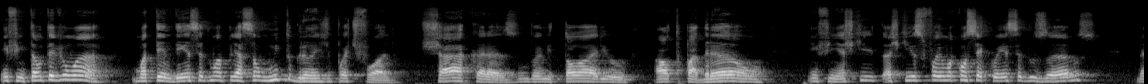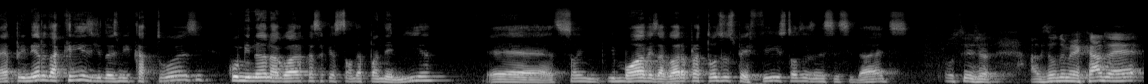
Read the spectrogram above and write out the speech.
Enfim, então teve uma, uma tendência de uma ampliação muito grande de portfólio. Chácaras, um dormitório, alto padrão, enfim, acho que, acho que isso foi uma consequência dos anos, né? primeiro da crise de 2014, culminando agora com essa questão da pandemia. É, são imóveis agora para todos os perfis, todas as necessidades. Ou seja, a visão do mercado é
